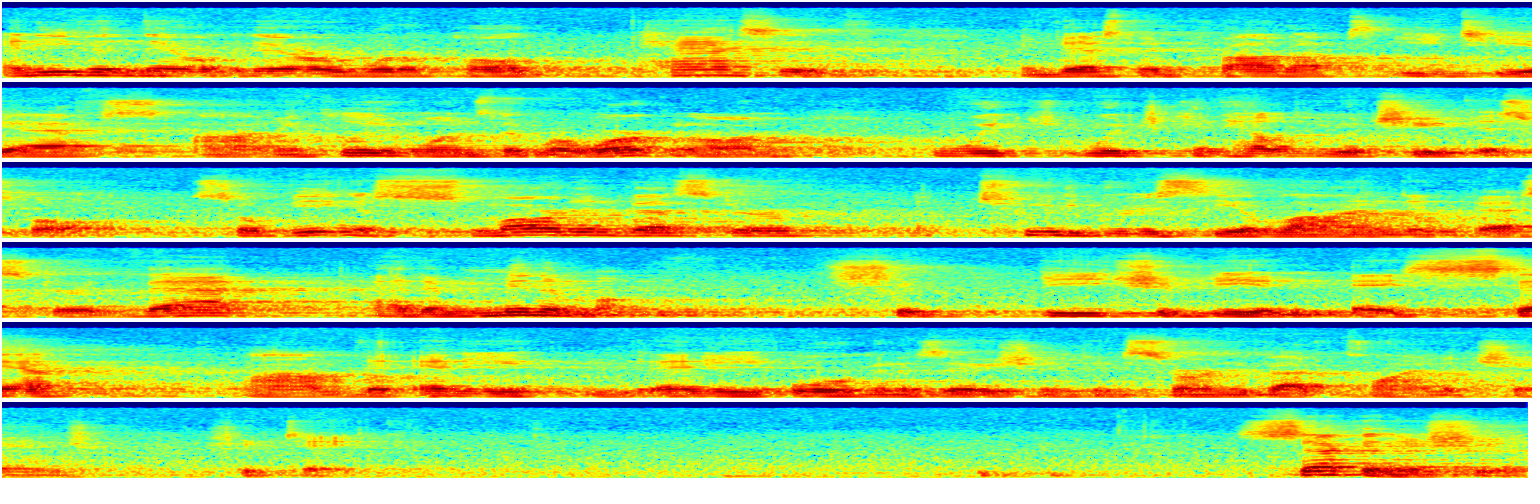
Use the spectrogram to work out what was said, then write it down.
And even there, there are what are called passive investment products, ETFs, um, including ones that we're working on, which, which can help you achieve this goal. So being a smart investor, a two degree C aligned investor, that at a minimum should be, should be a step um, that any, any organization concerned about climate change should take. Second issue,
